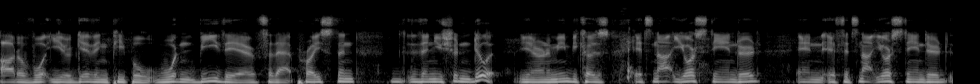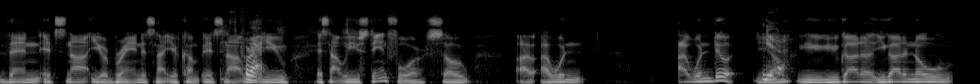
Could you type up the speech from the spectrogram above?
out of what you're giving people wouldn't be there for that price then then you shouldn't do it. You know what i mean? Because it's not your standard and if it's not your standard then it's not your brand it's not your company it's not Correct. what you it's not what you stand for. So i, I wouldn't I wouldn't do it. You Yeah. know, you you gotta you gotta know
